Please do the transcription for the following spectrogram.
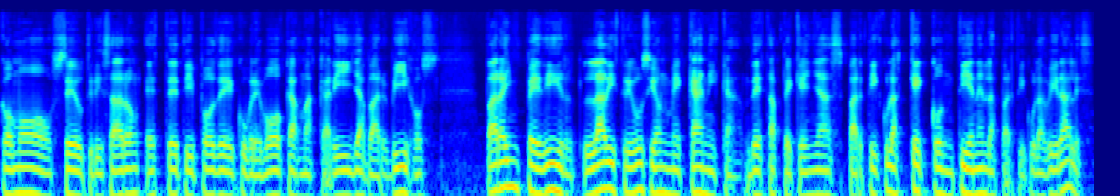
Cómo se utilizaron este tipo de cubrebocas, mascarillas, barbijos para impedir la distribución mecánica de estas pequeñas partículas que contienen las partículas virales.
